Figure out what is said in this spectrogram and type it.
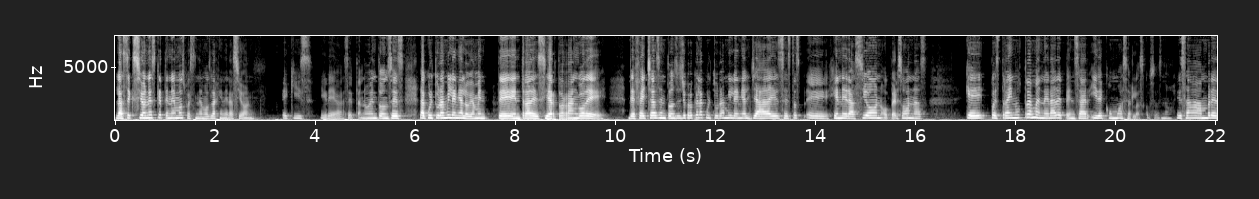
las secciones que tenemos, pues tenemos la generación X, Y, Z, ¿no? Entonces, la cultura millennial obviamente entra de cierto rango de, fechas, entonces yo creo que la cultura millennial ya es esta eh, generación o personas que pues traen otra manera de pensar y de cómo hacer las cosas, ¿no? Esa hambre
